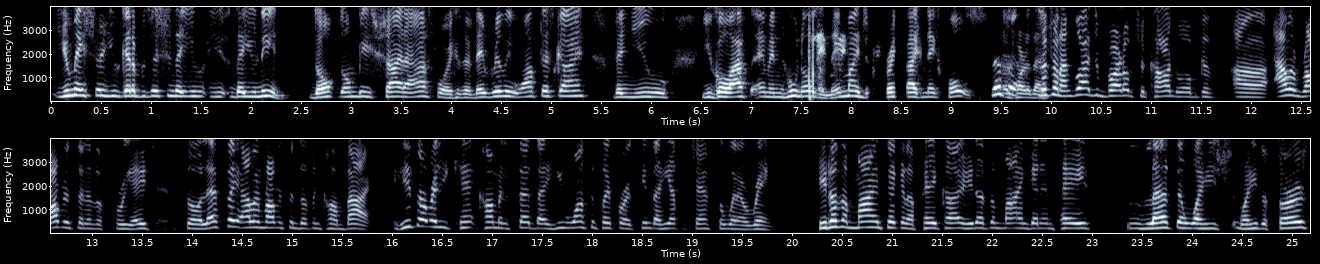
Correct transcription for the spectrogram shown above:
you make sure you get a position that you, you that you need don't don't be shy to ask for it because if they really want this guy, then you you go after. I mean, who knows? They might just bring back Nick Foles. Listen, part of that. listen, I'm glad you brought up Chicago because uh, Allen Robinson is a free agent. So let's say Allen Robinson doesn't come back, he's already can't come and said that he wants to play for a team that he has a chance to win a ring. He doesn't mind taking a pay cut. He doesn't mind getting paid less than what he what he deserves.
